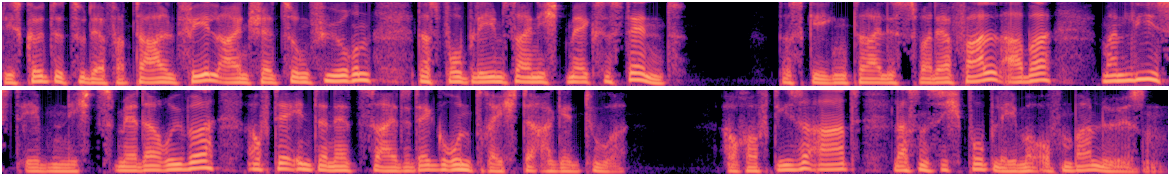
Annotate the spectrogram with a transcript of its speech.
Dies könnte zu der fatalen Fehleinschätzung führen, das Problem sei nicht mehr existent. Das Gegenteil ist zwar der Fall, aber man liest eben nichts mehr darüber auf der Internetseite der Grundrechteagentur. Auch auf diese Art lassen sich Probleme offenbar lösen.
